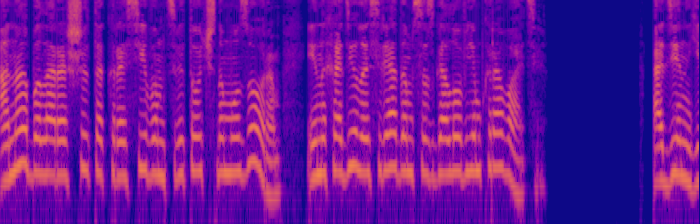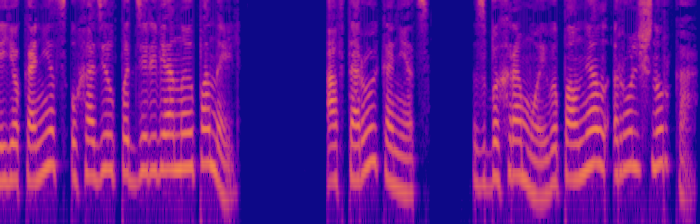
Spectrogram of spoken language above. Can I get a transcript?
Она была расшита красивым цветочным узором и находилась рядом с изголовьем кровати. Один ее конец уходил под деревянную панель, а второй конец с бахромой выполнял роль шнурка.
